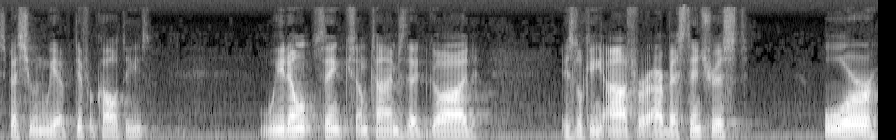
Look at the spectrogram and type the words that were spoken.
especially when we have difficulties. We don't think sometimes that God is looking out for our best interest, or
